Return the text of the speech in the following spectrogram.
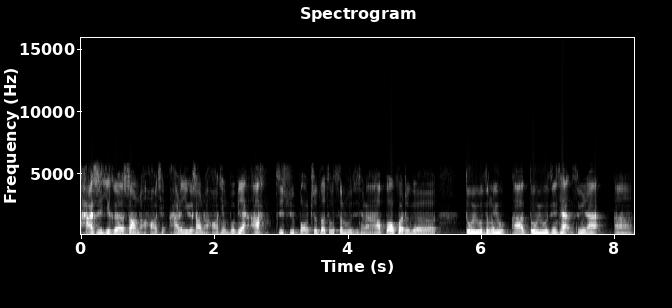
还是一个上涨行情，还是一个上涨行情不变啊，继续保持多头思路就行了啊。包括这个豆油增油啊，豆油今天虽然啊，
